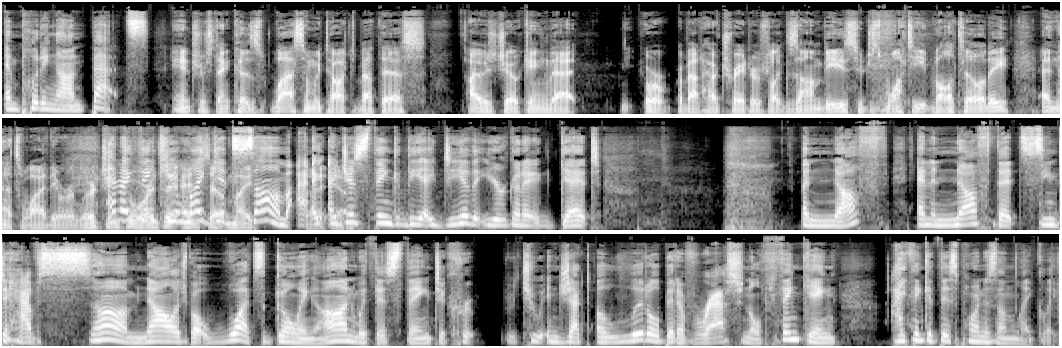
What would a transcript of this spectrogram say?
and putting on bets. Interesting, because last time we talked about this, I was joking that, or about how traders are like zombies who just want to eat volatility, and that's why they were lurching and I think you it. might so it get some. I, but, I yeah. just think the idea that you're going to get enough and enough that seem to have some knowledge about what's going on with this thing to cr- to inject a little bit of rational thinking, I think at this point is unlikely.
